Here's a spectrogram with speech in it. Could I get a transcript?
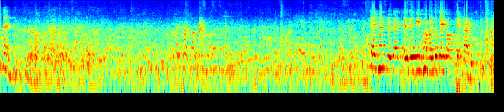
From 10. Headmaster Dr. SAB Muhammad Tufail of Technology.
